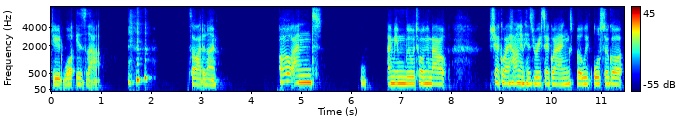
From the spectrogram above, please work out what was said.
dude, what is that? so I don't know. Oh, and I mean, we were talking about Shek Hang and his Ri Se-gwangs, but we've also got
